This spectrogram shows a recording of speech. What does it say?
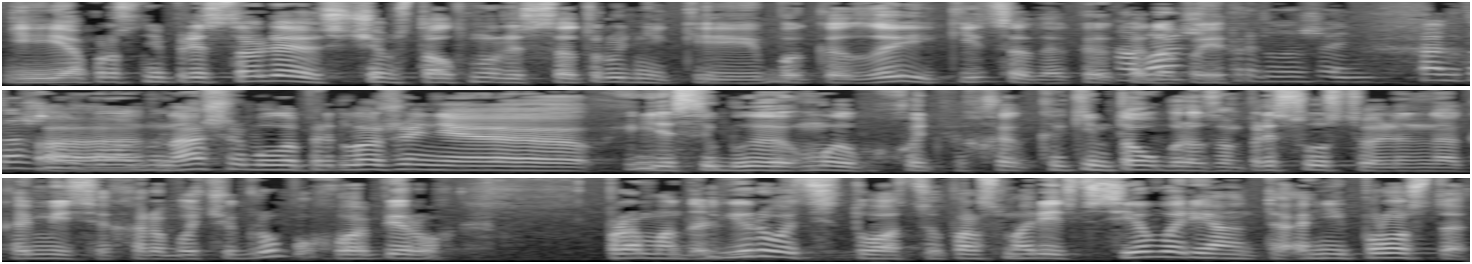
И я просто не представляю, с чем столкнулись сотрудники БКЗ, и Кица, да, А когда ваше поехали. предложение? Как должно А, было быть? Наше было предложение, если бы мы хоть каким-то образом присутствовали на комиссиях и рабочих группах, во-первых, промоделировать ситуацию, просмотреть все варианты, а не просто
